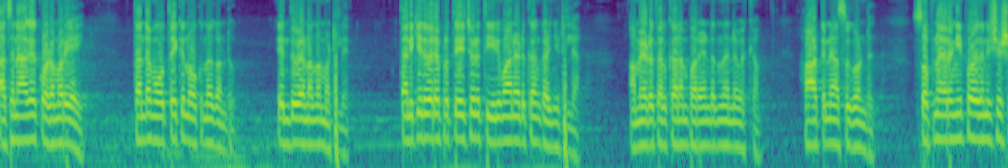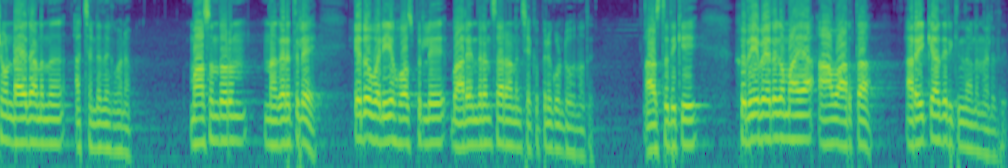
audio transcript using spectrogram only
അച്ഛനാകെ കുഴമറിയായി. തന്റെ മുഖത്തേക്ക് നോക്കുന്നത് കണ്ടു. എന്തു വേണമെന്ന മട്ടിൽ. തനിക്കിതുവരെ പ്രത്യേകിച്ച് ഒരു തീരുമാനം എടുക്കാൻ കഴിഞ്ഞിട്ടില്ല. അമ്മയുടെ തൽക്കാലം പറയേണ്ടെന്ന് തന്നെ വെക്കാം. ഹാർട്ടിന് അസുഖമുണ്ട്. സ്വപ്നം ഇറങ്ങിപ്പോയതിനു ശേഷം ഉണ്ടായതാണെന്ന് അച്ഛന്റെ നിഗമനം. മാസം തോറും നഗരത്തിലെ ഏതോ വലിയ ഹോസ്പിറ്റലിൽ ബാലേന്ദ്രൻ സാറാണ് ചെക്കപ്പിന് കൊണ്ടുപോകുന്നത് ആ സ്ഥിതിക്ക് ഹൃദയഭേദകമായ ആ വാർത്ത അറിയിക്കാതിരിക്കുന്നതാണ് നല്ലത്.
